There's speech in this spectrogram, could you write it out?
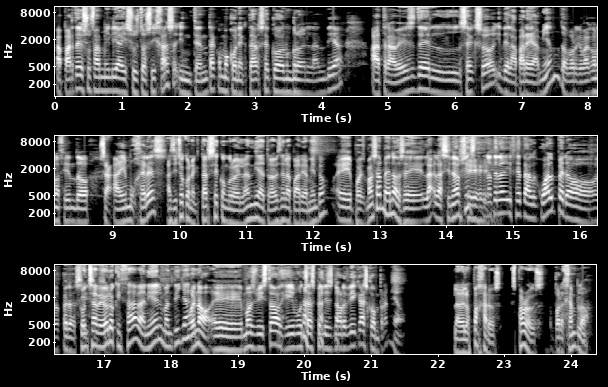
aparte de su familia y sus dos hijas, intenta como conectarse con Groenlandia a través del sexo y del apareamiento, porque va conociendo O sea, hay mujeres. ¿has dicho conectarse con Groenlandia a través del apareamiento? eh, pues más o menos. eh, la, la sinopsis no te lo dice tal cual, pero, pero sí, Concha sí, de oro, quizá, Daniel, Mantilla. Bueno, eh, hemos visto aquí muchas pelis nórdicas con premio, La de los pájaros, Sparrows. por ejemplo.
